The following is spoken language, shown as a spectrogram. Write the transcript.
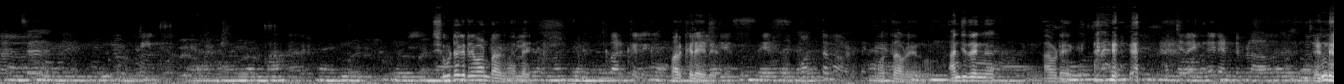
നല്ല ടീം ഷൂട്ടൊക്കെ ട്രിവാൻഡ്രായിരുന്നു അല്ലേ വർക്കലയിൽ. അവിടെ. മൊത്തം അവിടെയായിരുന്നു അഞ്ചു തെങ്ങ്. അവിടെയൊക്കെ. രണ്ട് പ്ലാവ്. രണ്ട്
